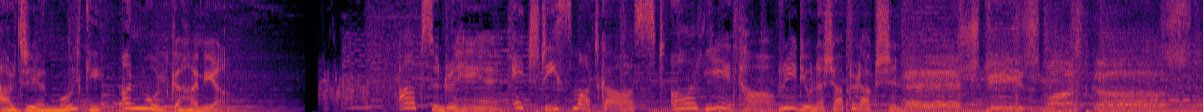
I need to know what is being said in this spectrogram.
आरजे अनमोल की अनमोल कहानियाँ। आप सुन रहे हैं एच डी स्मार्ट कास्ट और ये था रेडियो नशा प्रोडक्शन। एच स्मार्ट Smartcast.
